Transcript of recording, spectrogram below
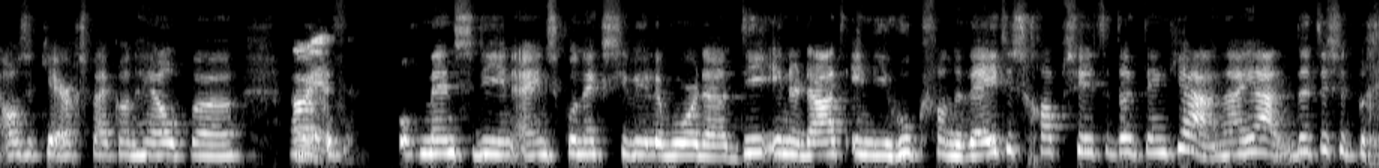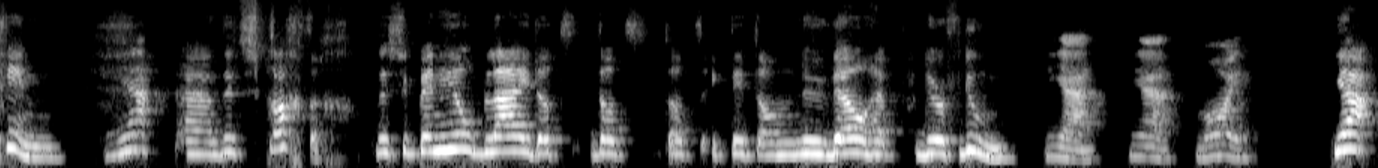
als ik je ergens bij kan helpen. Oh ja. of, of mensen die ineens connectie willen worden. Die inderdaad in die hoek van de wetenschap zitten. Dat ik denk, ja, nou ja, dit is het begin. Ja. Eh, dit is prachtig. Dus ik ben heel blij dat, dat, dat ik dit dan nu wel heb durven doen. Ja, ja, mooi. Ja,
